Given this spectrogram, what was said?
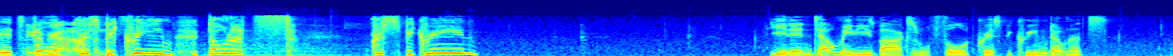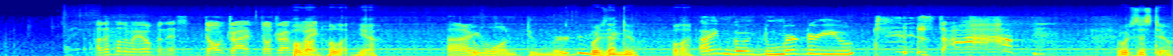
It's I gotta full figure out of how to open Krispy. Kreme donuts! Krispy Kreme! You didn't tell me these boxes were full of Krispy Kreme donuts. How the hell do I open this? Don't drive. Don't drive hold away. on, hold on, yeah. I want to murder you. What does that do? Hold on. I'm going to murder you. Stop. What does this do?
